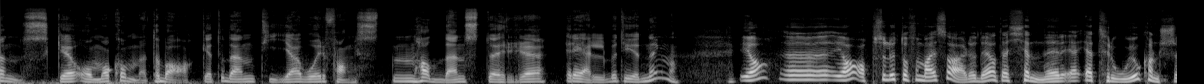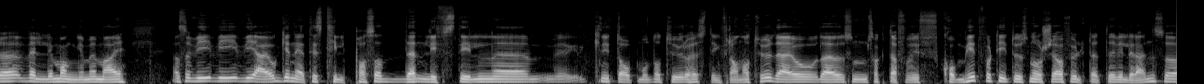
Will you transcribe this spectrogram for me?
ønske om å komme tilbake til den tida hvor fangsten hadde en større reell betydning. Da. Ja, øh, ja, absolutt. Og for meg så er det jo det at jeg kjenner Jeg, jeg tror jo kanskje veldig mange med meg Altså vi, vi, vi er jo genetisk tilpassa den livsstilen øh, knytta opp mot natur og høsting fra natur. Det er, jo, det er jo som sagt derfor vi kom hit for 10 000 år siden og fulgte etter villreinen. Så,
